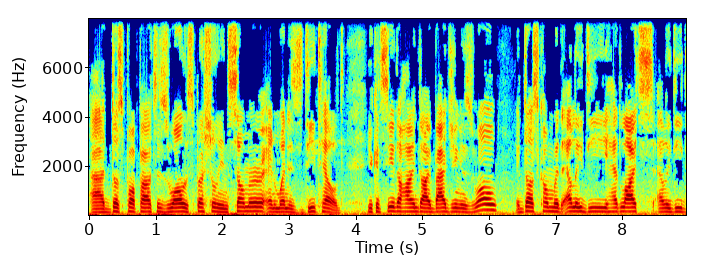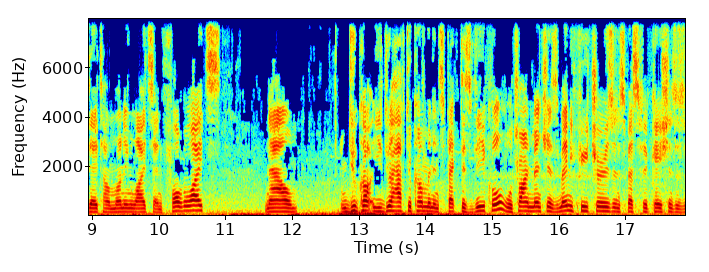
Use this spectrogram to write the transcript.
Uh, does pop out as well, especially in summer and when it's detailed. You can see the Hyundai badging as well. It does come with LED headlights, LED daytime running lights, and fog lights. Now, do, you do have to come and inspect this vehicle. We'll try and mention as many features and specifications as,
